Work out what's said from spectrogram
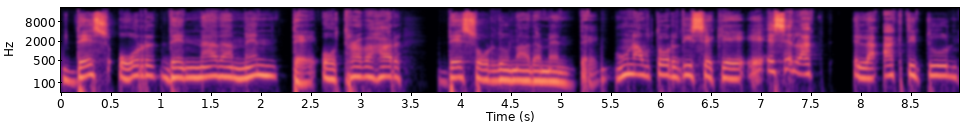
desordenadamente o trabajar desordenadamente? Un autor dice que es la, la actitud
